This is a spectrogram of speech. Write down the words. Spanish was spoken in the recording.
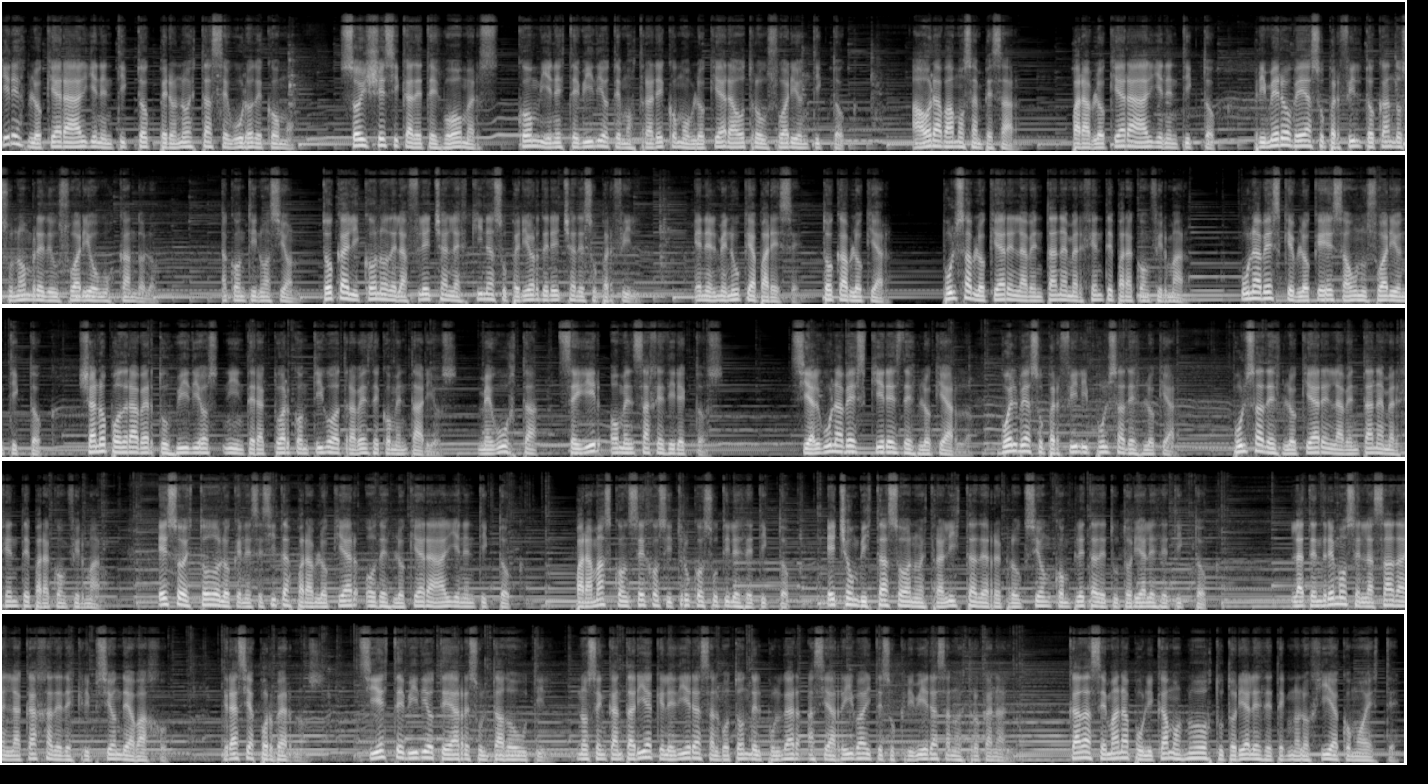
¿Quieres bloquear a alguien en TikTok pero no estás seguro de cómo? Soy Jessica de Testboomers.com y en este vídeo te mostraré cómo bloquear a otro usuario en TikTok. Ahora vamos a empezar. Para bloquear a alguien en TikTok, primero ve a su perfil tocando su nombre de usuario o buscándolo. A continuación, toca el icono de la flecha en la esquina superior derecha de su perfil. En el menú que aparece, toca bloquear. Pulsa bloquear en la ventana emergente para confirmar. Una vez que bloquees a un usuario en TikTok, ya no podrá ver tus vídeos ni interactuar contigo a través de comentarios, me gusta, seguir o mensajes directos. Si alguna vez quieres desbloquearlo, vuelve a su perfil y pulsa desbloquear. Pulsa desbloquear en la ventana emergente para confirmar. Eso es todo lo que necesitas para bloquear o desbloquear a alguien en TikTok. Para más consejos y trucos útiles de TikTok, echa un vistazo a nuestra lista de reproducción completa de tutoriales de TikTok. La tendremos enlazada en la caja de descripción de abajo. Gracias por vernos. Si este vídeo te ha resultado útil, nos encantaría que le dieras al botón del pulgar hacia arriba y te suscribieras a nuestro canal. Cada semana publicamos nuevos tutoriales de tecnología como este.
